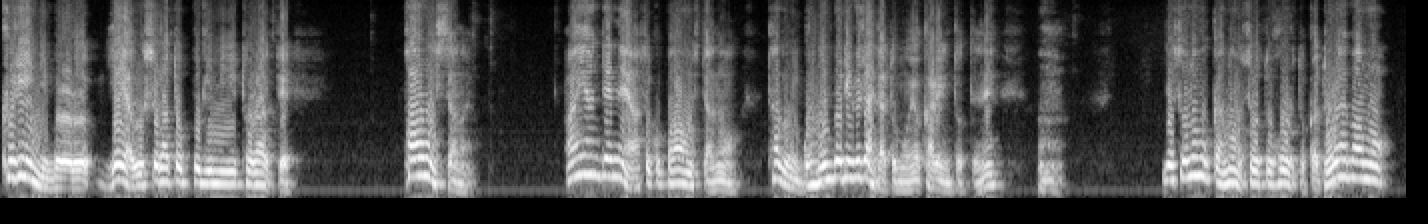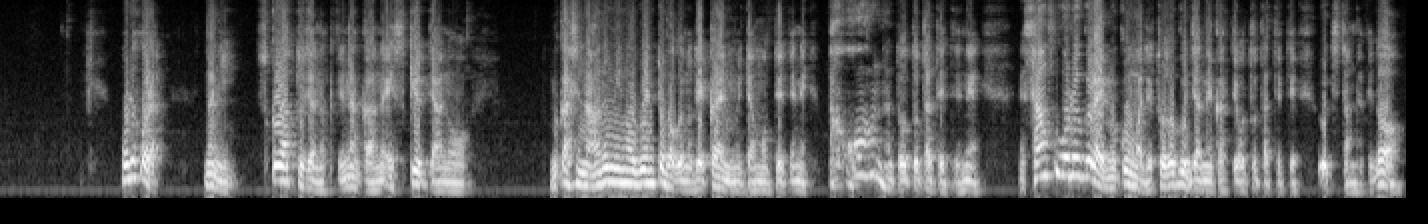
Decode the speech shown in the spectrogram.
クリーンにボール、やや薄らトップ気味に捉えて、パーオンしたのよ。アイアンでね、あそこパーオンしたの、多分5年ぶりぐらいだと思うよ、彼にとってね。うん。で、その他のショートホールとかドライバーも、俺ほら、何？スクワットじゃなくて、なんかあの SQ ってあの、昔のアルミのお弁当箱のでっかいのみたいな持っててね、パコーンなんて音立ててね、3ホールぐらい向こうまで届くんじゃねえかって音立てて打ってたんだけど、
